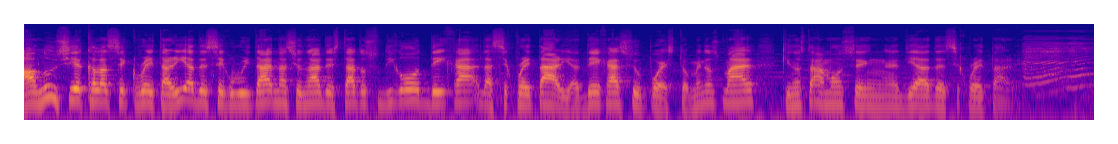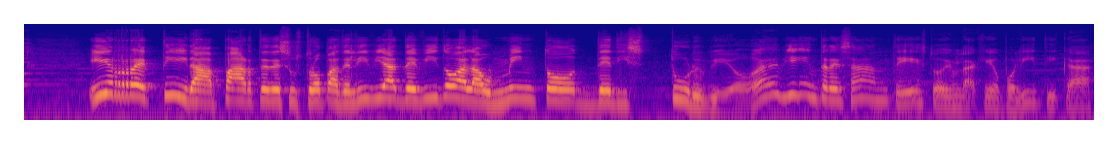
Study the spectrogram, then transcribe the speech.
anuncia que la Secretaría de Seguridad Nacional de Estados Unidos deja la secretaria, deja su puesto. Menos mal que no estábamos en el día de secretaria y retira parte de sus tropas de Libia debido al aumento de disturbio. Es bien interesante esto en la geopolítica.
